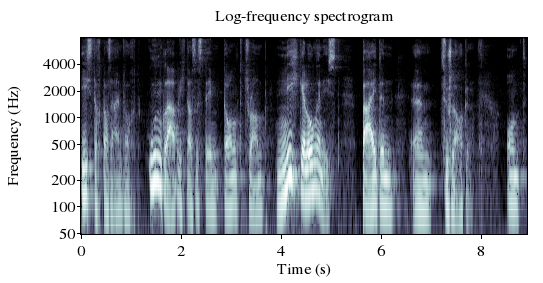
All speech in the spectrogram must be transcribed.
ist doch das einfach unglaublich, dass es dem Donald Trump nicht gelungen ist, Biden ähm, zu schlagen. Und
